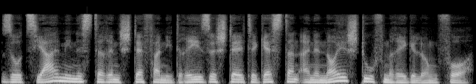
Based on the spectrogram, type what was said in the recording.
Sozialministerin Stefanie Drese stellte gestern eine neue Stufenregelung vor.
